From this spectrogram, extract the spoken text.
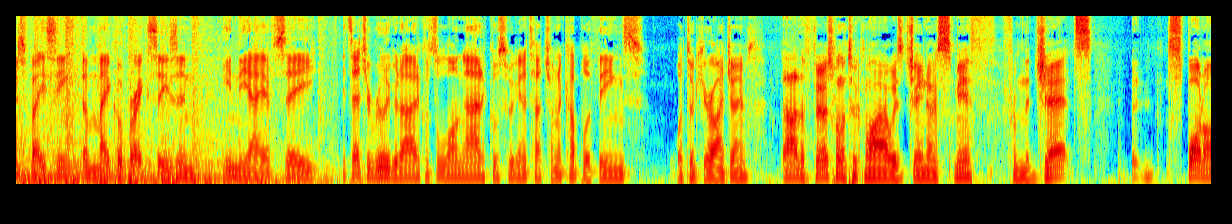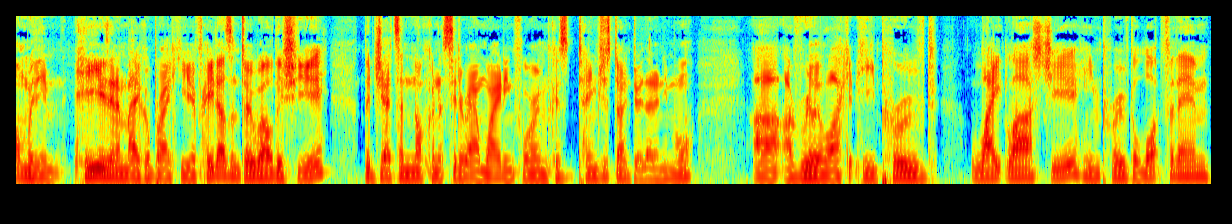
Who's facing the make or break season in the AFC? It's actually a really good article. It's a long article, so we're going to touch on a couple of things. What took your eye, James? Uh, the first one that took my eye was Geno Smith from the Jets. Spot on with him. He is in a make or break year. If he doesn't do well this year, the Jets are not going to sit around waiting for him because teams just don't do that anymore. Uh, I really like it. He proved late last year. He improved a lot for them.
